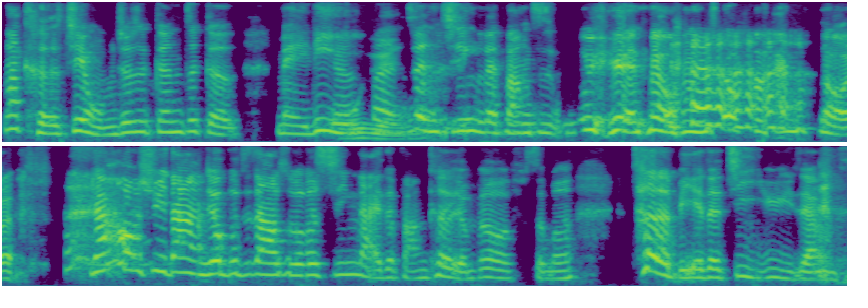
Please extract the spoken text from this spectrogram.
那可见我们就是跟这个美丽震惊的房子无缘了，我们就搬 走了。那后续当然就不知道说新来的房客有没有什么。特别的际遇这样子，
